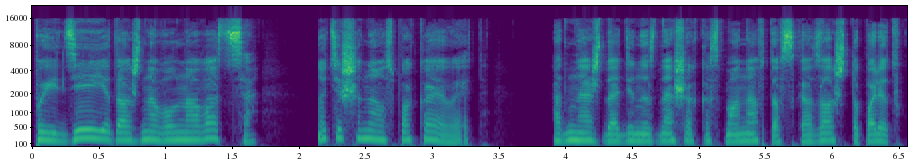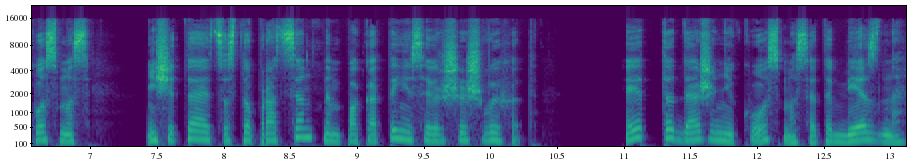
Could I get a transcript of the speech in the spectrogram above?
По идее, я должна волноваться, но тишина успокаивает. Однажды один из наших космонавтов сказал, что полет в космос не считается стопроцентным, пока ты не совершишь выход. Это даже не космос, это бездна.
